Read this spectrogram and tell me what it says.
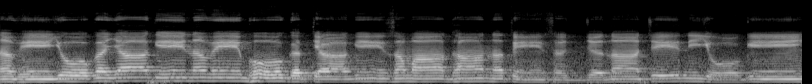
ನವೇ ಯೋಗಯಾಗೆ, ನವೇ ಭೋಗತ್ಯಾಗೆ, ಸಮಾಧಾನತೆ ಸಜ್ಜನಾಚೆ ನಿಯೋಗಿ.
